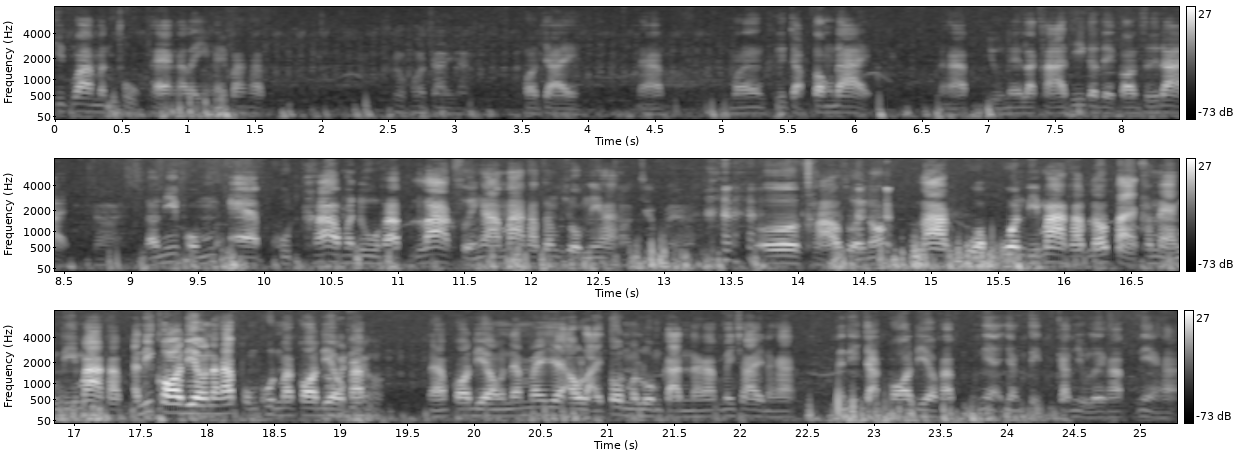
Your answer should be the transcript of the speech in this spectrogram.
คิดว่ามันถูกแพงอะไรยังไงบ้างครับ ก็พอใจกันพอใจนะครับมันคือจับต้องได้นะครับ อยู่ในราคาที่เกษตรกรซื้อได้ ได้ แล้วนี่ผมแอบขุดข้าวมาดูครับรากสวยงามมากครับท่านผู้ชมนี่ฮะขาวเจี๊ยบเลยฮะเออขาวสวยเนาะรากอวบอ้วนดีมากครับ แล้วแตกแขนงดีมากครับ อันนี้กอเดียวนะครับ ผมขุดมากอเดียวครับนะครับกอเดียวนะไม่ใช่เอาหลายต้นมารวมกันนะครับ ไม่ใช่นะฮะอันนี้จากกอเดียวครับเนี่ยยังติดกันอยู่เลยครับเนี่ยฮะ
